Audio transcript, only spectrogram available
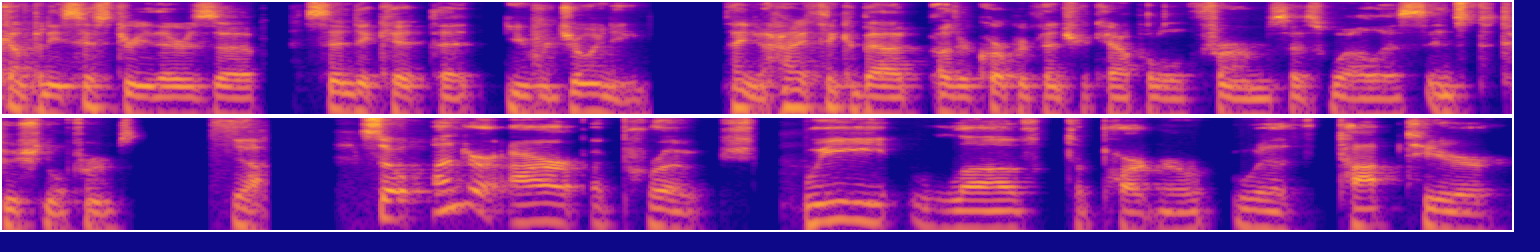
company's history, there's a syndicate that you were joining. How do you think about other corporate venture capital firms as well as institutional firms? Yeah. So, under our approach, we love to partner with top tier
